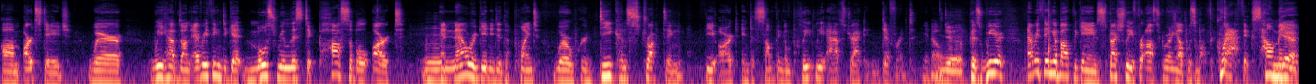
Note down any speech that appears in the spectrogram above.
um, art stage where we have done everything to get most realistic possible art, and now we're getting to the point where we're deconstructing the art into something completely abstract and different. You know, Yeah. because we're everything about the game, especially for us growing up, was about the graphics, how many Yeah.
